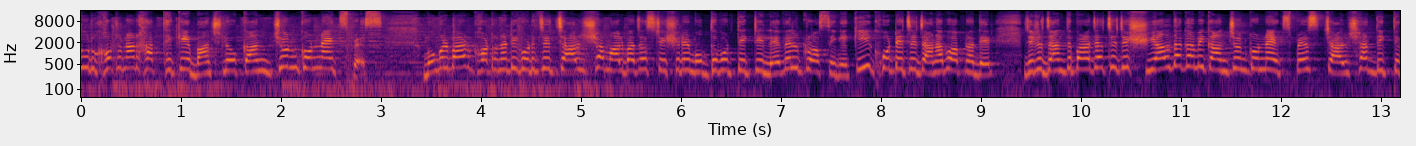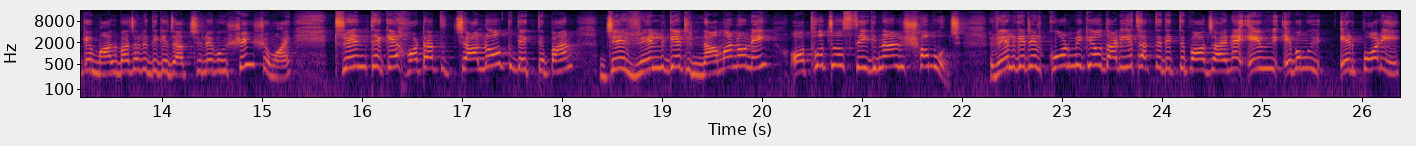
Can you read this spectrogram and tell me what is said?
দুর্ঘটনার হাত থেকে বাঁচল কাঞ্চনকন্যা এক্সপ্রেস। মঙ্গলবার ঘটনাটি ঘটেছে চালসা মালবাজার স্টেশনের মধ্যবর্তী একটি লেভেল ক্রসিং এ কি ঘটেছে জানাব আপনাদের। যেটা জানতে পারা যাচ্ছে যে শিয়ালদাগামী কাঞ্চনকন্যা এক্সপ্রেস চালসার দিক থেকে মালবাজারের দিকে যাচ্ছিল এবং সেই সময় ট্রেন থেকে হঠাৎ চালক দেখতে পান যে রেলগেট নামানো নেই, অথচ সিগন্যাল সবুজ। রেলগেটের কর্মীকেও দাঁড়িয়ে থাকতে দেখতে পাওয়া যায় না। এই- এবং এরপরে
